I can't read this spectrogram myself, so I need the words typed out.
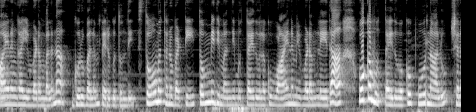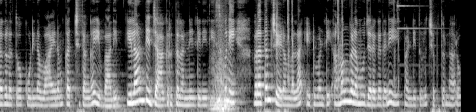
వాయనంగా ఖచ్చితంగా ఇవ్వడం వలన గురుబలం పెరుగుతుంది. స్తోమతను బట్టి తొమ్మిది మంది ముత్తైదువులకు వాయనం ఇవ్వడం లేదా ఒక ముత్తైదువకు పూర్ణాలు శనగలతో కూడిన వాయనం ఖచ్చితంగా ఇవ్వాలి. ఇలాంటి జాగ్రత్తలన్నింటినీ తీసుకుని వ్రతం చేయడం వల్ల ఎటువంటి అమంగళము జరగదని పండితులు చెబుతున్నారు.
